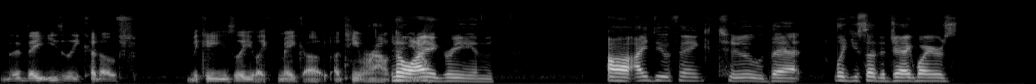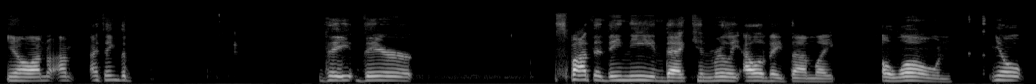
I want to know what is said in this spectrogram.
they- easily could have, they could easily like make a, a team around. him, No, you know? I agree, and uh, I do think too that, like you said, the Jaguars. You know, I'm, I'm, I think the they their spot that they need that can really elevate them, like alone. You know,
